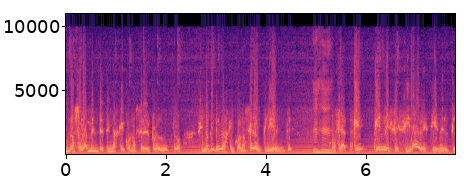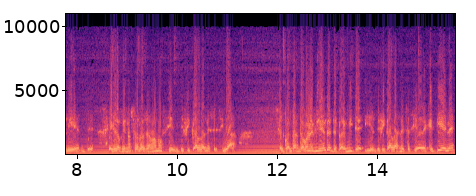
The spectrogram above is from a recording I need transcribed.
no solamente tengas que conocer el producto, sino que tengas que conocer al cliente. O sea, ¿qué, ¿qué necesidades tiene el cliente? Es lo que nosotros llamamos identificar la necesidad. El contacto con el cliente te permite identificar las necesidades que tiene.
